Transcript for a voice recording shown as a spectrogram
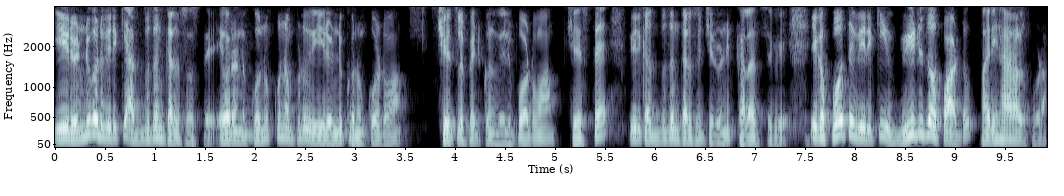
ఈ రెండు కూడా వీరికి అద్భుతం కలిసి వస్తాయి ఎవరైనా. కొనుక్కున్నప్పుడు ఈ రెండు కొనుక్కోవడమా చేతిలో పెట్టుకొని వెళ్ళిపోవడమా చేస్తే వీరికి అద్భుతం కలిసి వచ్చేటువంటి కలర్స్ ఇవి ఇకపోతే వీరికి వీటితో పాటు పరిహారాలు కూడా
